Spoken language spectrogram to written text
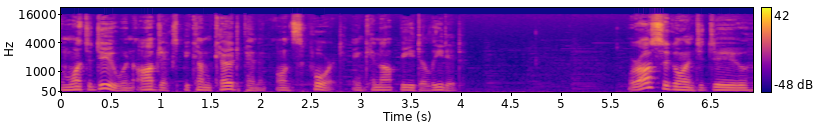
and what to do when objects become codependent on support and cannot be deleted. We're also going to do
